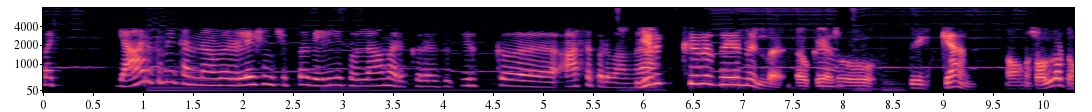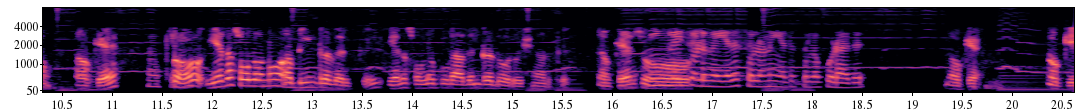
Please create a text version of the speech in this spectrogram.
பட் யாருக்குமே தன்னோட ரிலேஷன்ஷிப்பை வெளியே சொல்லாம இருக்கிறது இருக்க ஆசைப்படுவாங்க இருக்கிறதுன்னு இல்ல. ஓகே. ஸோ தே கேன் அவங்க சொல்லட்டும். ஓகே ஸோ எதை சொல்லணும் அப்படின்றது இருக்கு. எதை சொல்லக்கூடாதுன்றது ஒரு விஷயம் இருக்கு. ஓகே ஸோ நீங்களே சொல்லுங்க. எதை சொல்லணும் எதை சொல்லக்கூடாது? ஓகே ஓகே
